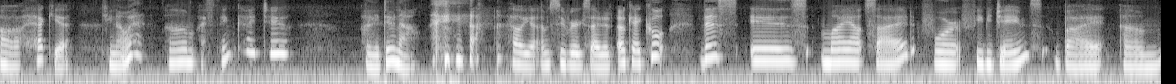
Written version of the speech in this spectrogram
Oh, heck yeah. Do you know it? Um, I think I do. Well, you do now. Hell yeah, I'm super excited. Okay, cool. This is My Outside for Phoebe James by um,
